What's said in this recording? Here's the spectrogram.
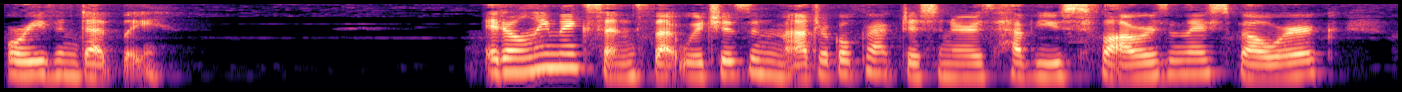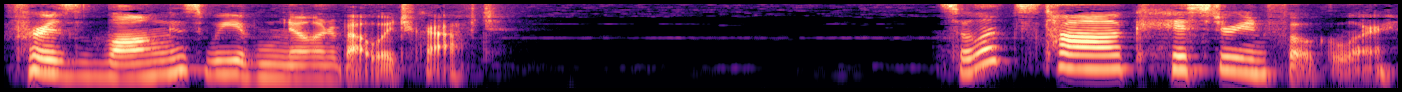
or even deadly. It only makes sense that witches and magical practitioners have used flowers in their spell work for as long as we have known about witchcraft. So let's talk history and folklore.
